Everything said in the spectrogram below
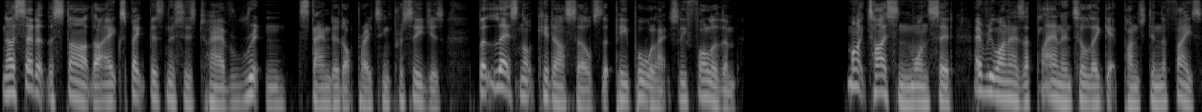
Now, I said at the start that I expect businesses to have written standard operating procedures, but let's not kid ourselves that people will actually follow them. Mike Tyson once said, Everyone has a plan until they get punched in the face,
